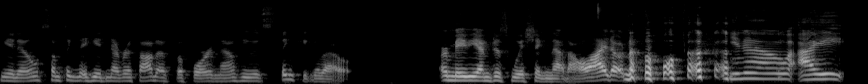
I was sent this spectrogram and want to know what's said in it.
you know, something that he had never thought of before. And now he was thinking about. Or maybe I'm just wishing that all. I don't know. you know, I,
